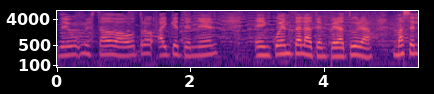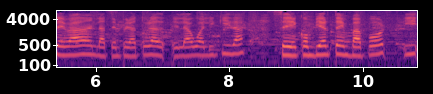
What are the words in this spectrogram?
de un estado a otro hay que tener en cuenta la temperatura. Más elevada en la temperatura el agua líquida se convierte en vapor y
